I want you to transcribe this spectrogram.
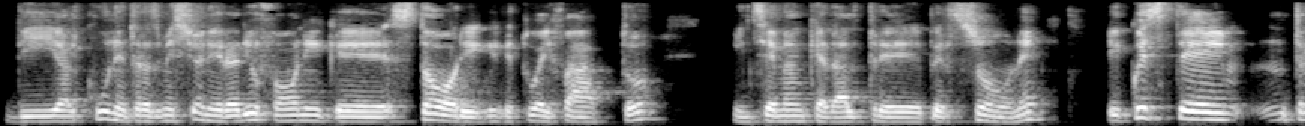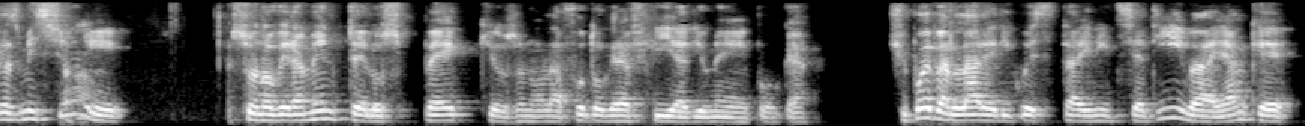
di alcune trasmissioni radiofoniche storiche che tu hai fatto insieme anche ad altre persone e queste trasmissioni ah. sono veramente lo specchio, sono la fotografia di un'epoca. Ci puoi parlare di questa iniziativa e anche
